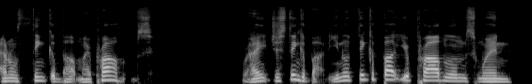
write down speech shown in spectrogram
i don't think about my problems right? Just think about it. You know think about your problems when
